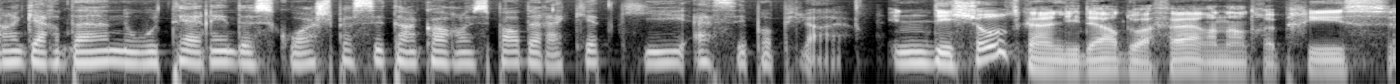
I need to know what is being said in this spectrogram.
en gardant nos terrains de squash parce que c'est encore un sport de raquette qui est assez populaire. Une des choses qu'un leader doit faire en entreprise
